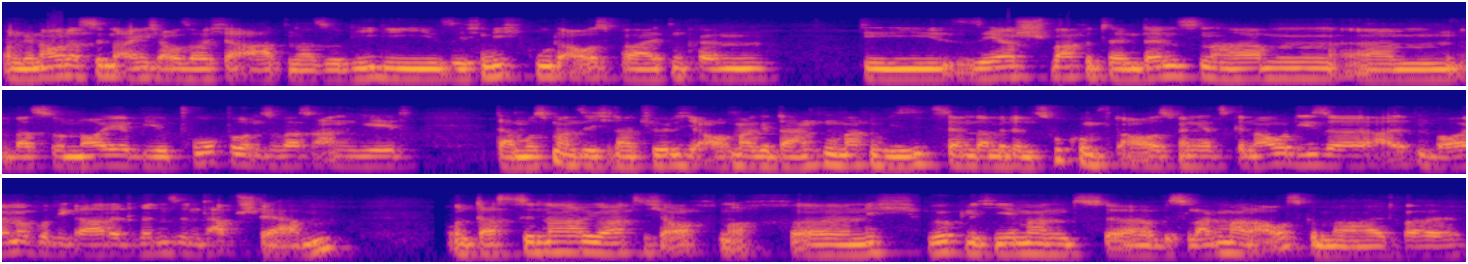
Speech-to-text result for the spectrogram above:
Und genau das sind eigentlich auch solche Arten. Also die, die sich nicht gut ausbreiten können, die sehr schwache Tendenzen haben, ähm, was so neue Biotope und sowas angeht, da muss man sich natürlich auch mal Gedanken machen, wie sieht es denn damit in Zukunft aus, wenn jetzt genau diese alten Bäume, wo die gerade drin sind, absterben. Und das Szenario hat sich auch noch äh, nicht wirklich jemand äh, bislang mal ausgemalt, weil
